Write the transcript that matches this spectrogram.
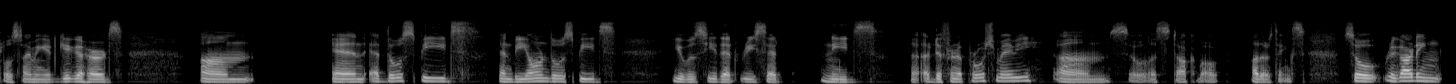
close timing at gigahertz. Um, and at those speeds and beyond those speeds, you will see that reset needs a different approach maybe. Um, so let's talk about other things. So regarding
